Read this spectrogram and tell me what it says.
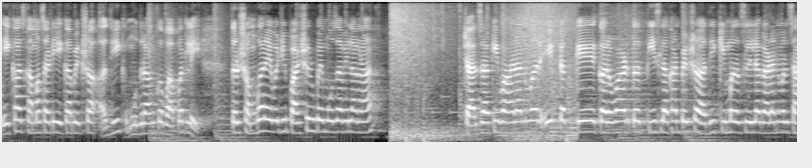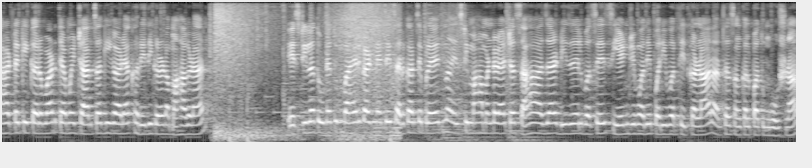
एकाच कामासाठी एकापेक्षा अधिक मुद्रांक वापरले तर शंभरऐवजी पाचशे रुपये मोजावे लागणार? चारचाकी वाहनांवर एक टक्के करवाढ तर तीस लाखांपेक्षा अधिक किंमत असलेल्या गाड्यांवर सहा टक्के करवाढ त्यामुळे चारचाकी गाड्या खरेदी करणं महागणार. एस टीला तोट्यातून बाहेर काढण्याचे सरकारचे प्रयत्न एस टी महामंडळाच्या सहा हजार डिझेल बसेस सी एन जीमध्ये परिवर्तित करणार अर्थसंकल्पातून घोषणा.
